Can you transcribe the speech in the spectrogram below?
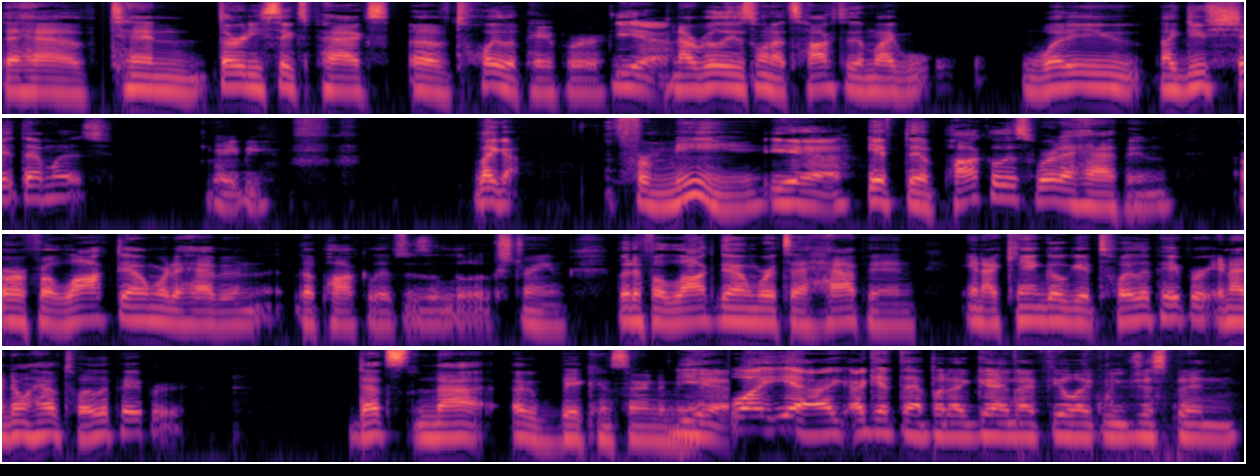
that have 10, 36 packs of toilet paper. Yeah. And I really just want to talk to them. Like, what do you like? Do you shit that much? Maybe. Like, for me, Yeah. if the apocalypse were to happen, or if a lockdown were to happen, the apocalypse is a little extreme. But if a lockdown were to happen and I can't go get toilet paper and I don't have toilet paper, that's not a big concern to me. Yeah. Well, yeah, I, I get that, but again, I feel like we've just been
